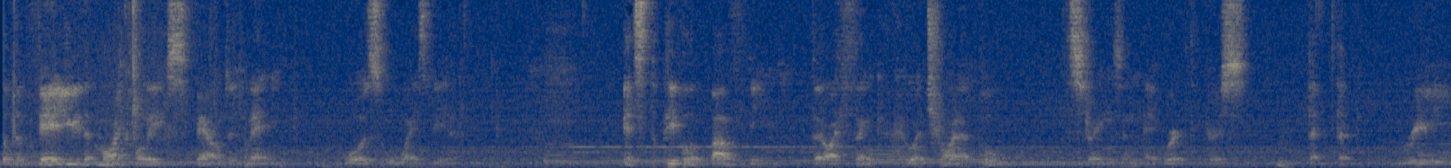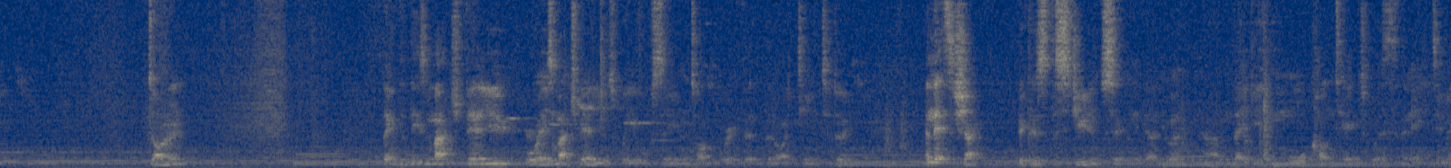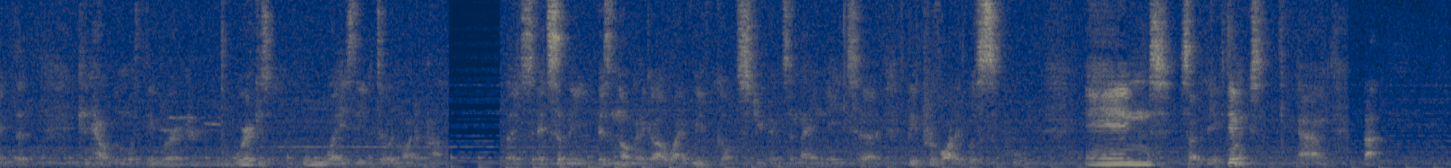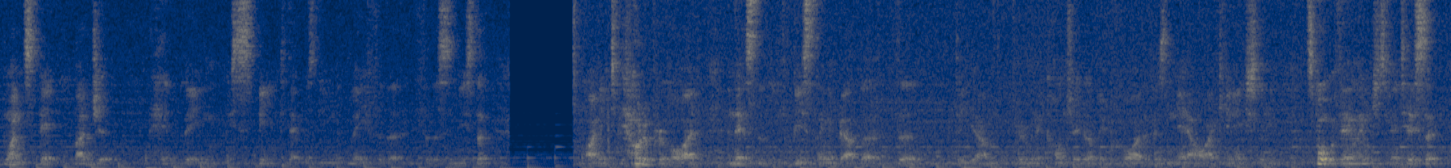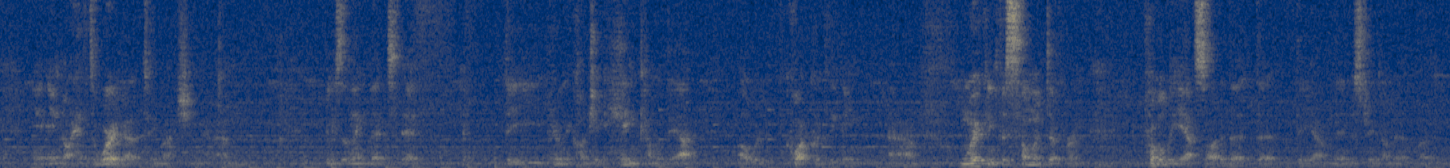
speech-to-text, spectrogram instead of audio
But the value that my colleagues found in me was always there. It's the people above them that I think who are trying to pull the strings and, and work the purse that, that really don't think that there's much value or as much value as we all see in the type of work that, that I tend to do. And that's a shame because the students certainly value it. Um, they get more contact with an academic that can help them with their work. The work is always there to do in my department. It's, it simply is not going to go away. We've got students and they need to be provided with support. And so do the academics. Um, but once that budget had been spent, that was the end of me for the, for the semester. I need to be able to provide, and that's the, best thing about the, the, that I've been provided is now I can actually support my family, which is fantastic, and, and not have to worry about it too much. Um, because I think that if, if, the permanent contract hadn't come about, I would have quite quickly been um, working for someone different, probably outside of the, the, the, um, the industry that I'm in at the moment.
